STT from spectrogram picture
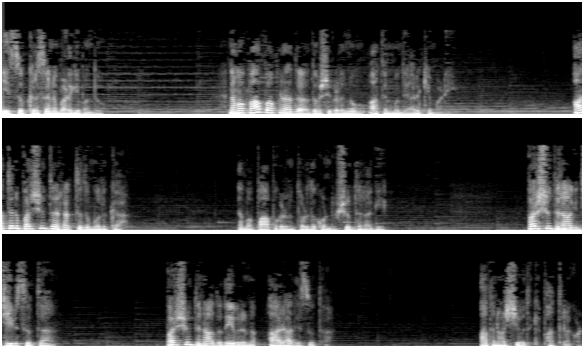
ಈ ಸುಕ್ರಸನ ಬಳಿಗೆ ಬಂದು ನಮ್ಮ ಪಾಪ ಅಪರಾಧ ದೋಷಗಳನ್ನು ಆತನ ಮುಂದೆ ಆರೈಕೆ ಮಾಡಿ. ಆತನ ಪರಿಶುದ್ಧ ರಕ್ತದ ಮೂಲಕ ನಮ್ಮ ಪಾಪಗಳನ್ನು ತೊಳೆದುಕೊಂಡು ಶುದ್ಧರಾಗಿ, ಪರಿಶುದ್ಧರಾಗಿ ಜೀವಿಸುತ್ತಾ, ಪರಿಶುದ್ಧನಾದ ದೇವರನ್ನು ಆರಾಧಿಸುತ್ತಾ ಆತನ ಆಶೀರ್ವಾದಕ್ಕೆ ಪಾತ್ರರಾಗೋಣ.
